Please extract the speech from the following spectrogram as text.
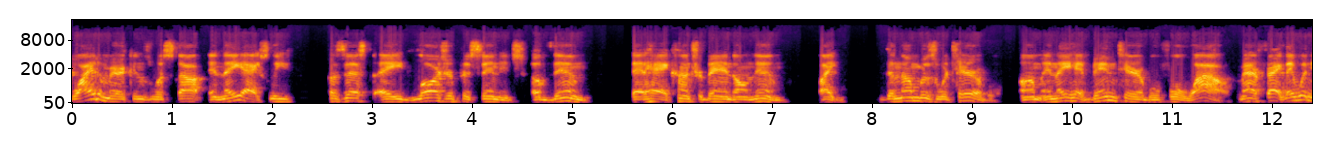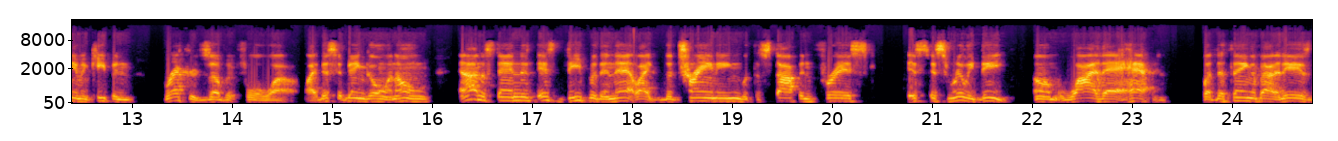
white Americans were stopped, and they actually possessed a larger percentage of them that had contraband on them. Like the numbers were terrible, um, and they had been terrible for a while. Matter of fact, they weren't even keeping records of it for a while. Like this had been going on, and I understand it's deeper than that. Like the training with the stop and frisk, it's it's really deep. Um, why that happened, but the thing about it is,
